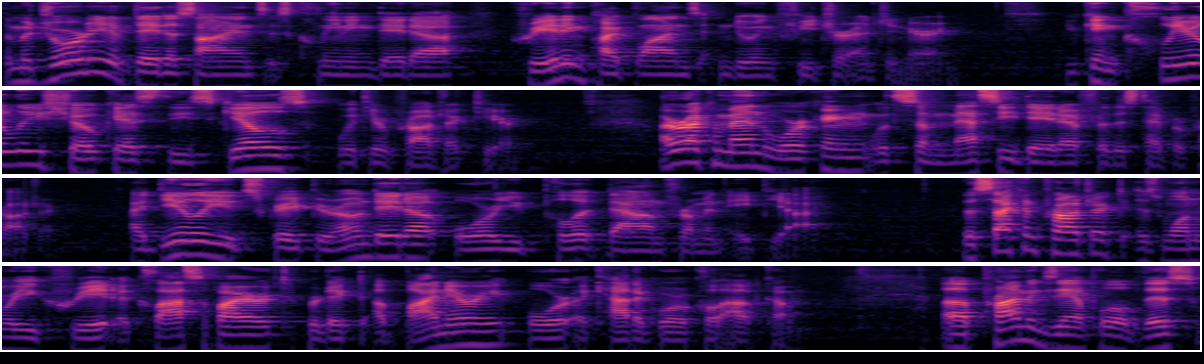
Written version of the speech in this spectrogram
The majority of data science is cleaning data, creating pipelines, and doing feature engineering. You can clearly showcase these skills with your project here. I recommend working with some messy data for this type of project. Ideally, you'd scrape your own data or you'd pull it down from an API. The second project is one where you create a classifier to predict a binary or a categorical outcome. A prime example of this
